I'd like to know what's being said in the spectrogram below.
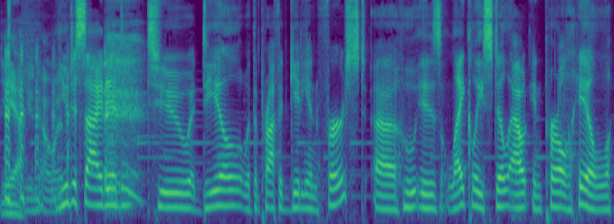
Yeah. You know it. You decided to deal with the prophet Gideon first, uh, who is likely still out in Pearl Hill,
